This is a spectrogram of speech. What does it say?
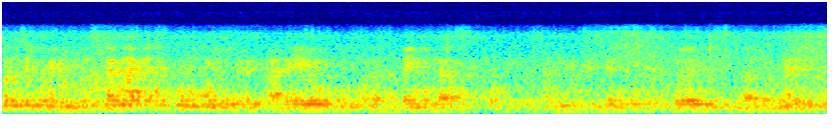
pero si, por ejemplo, está en áreas como el mercadeo, como las ventas, porque también existe el concepto de visitador médico,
